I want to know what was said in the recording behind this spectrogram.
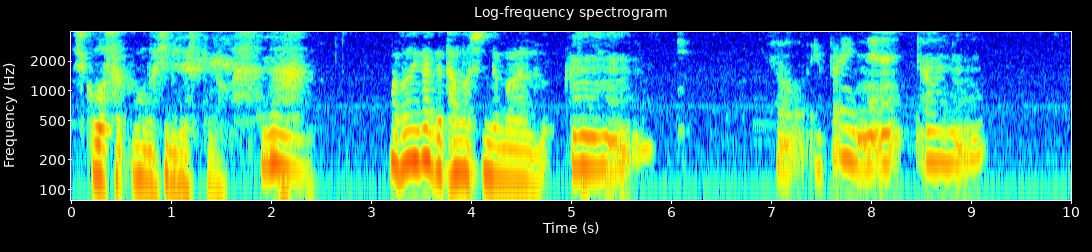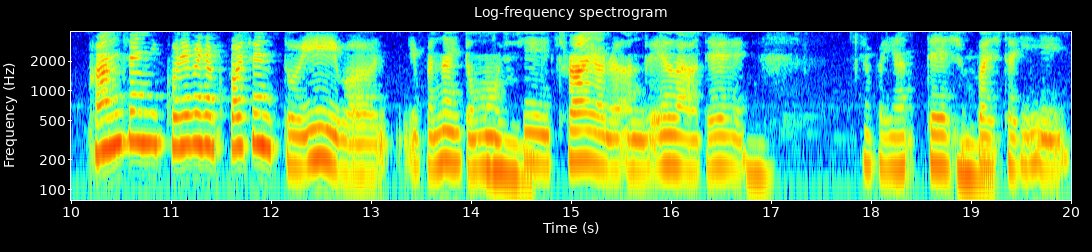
試行錯誤の日々ですけど。うん。まあ、とにかく楽しんでもらえる形。うん。そう、やっぱりね、あの、完全にこれが100%いいはやっぱないと思うし、トライアルエラーで、やっぱやって失敗したり、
